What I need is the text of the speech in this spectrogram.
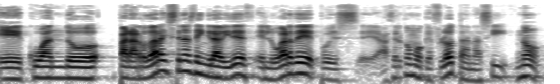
Eh, cuando para rodar escenas de ingravidez, en lugar de pues eh, hacer como que flotan así, no,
